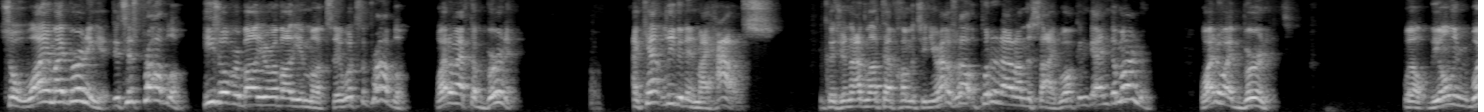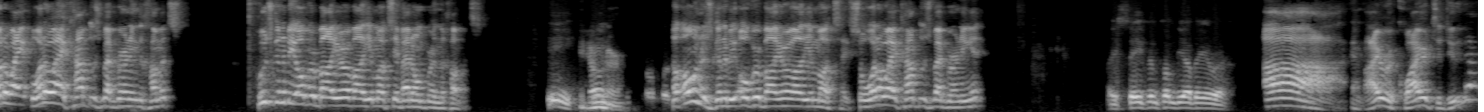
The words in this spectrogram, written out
So why am I burning it? It's his problem. He's over Bal Yerav Yemotze. What's the problem? Why do I have to burn it? I can't leave it in my house because you're not allowed to have chametz in your house. Well, put it out on the sidewalk and, and gamarnu. Why do I burn it? Well, the only what do I what do I accomplish by burning the chametz? Who's going to be over Bal Yerav Yemotze if I don't burn the chametz? The owner. The owner is going to be over Bal Yerav Yemotze. So what do I accomplish by burning it? I save him from the Avera. Ah, am I required to do that?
